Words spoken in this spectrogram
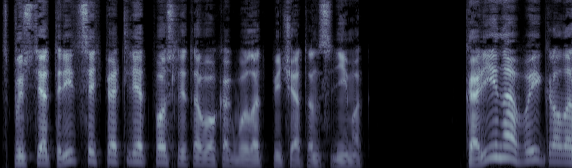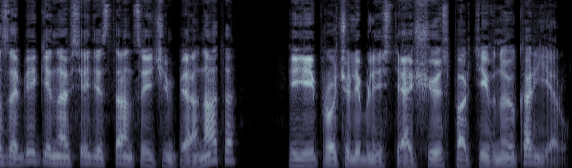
спустя 35 лет после того, как был отпечатан снимок. Карина выиграла забеги на все дистанции чемпионата, и ей прочили блестящую спортивную карьеру.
